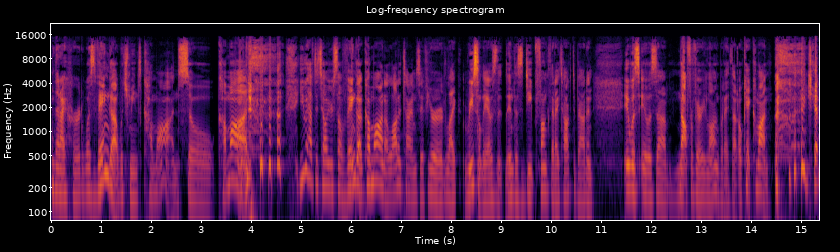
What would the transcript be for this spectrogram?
that I heard was venga, which means come on. So come on. you have to tell yourself, venga, come on. A lot of times, if you're like recently, I was in this deep funk that I talked about, and it was it was um, not for very long, but I thought, okay, come on, get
